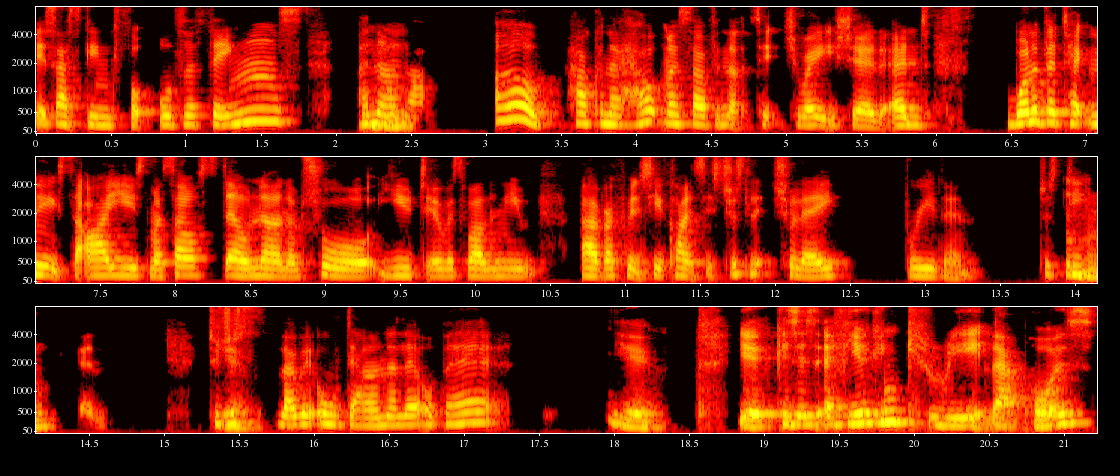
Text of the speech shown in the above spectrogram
It's asking for other things. And mm-hmm. I'm like, oh, how can I help myself in that situation? And one of the techniques that I use myself still now, and I'm sure you do as well, and you uh, recommend to your clients, is just literally breathing, just deep mm-hmm. breathing, to just yeah. slow it all down a little bit. Yeah. Yeah. Because if you can create that pause,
